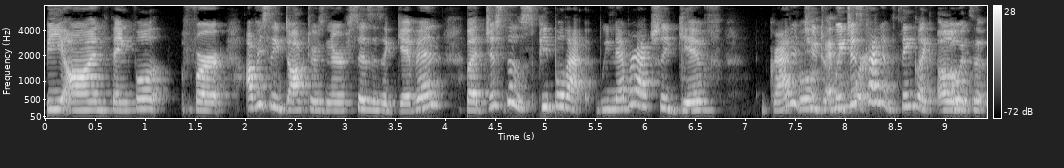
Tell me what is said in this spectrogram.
beyond thankful for obviously doctors, nurses is a given, but just those people that we never actually give gratitude Well, to. We just kind of think like, oh, Oh, it's a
